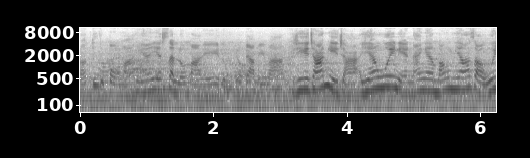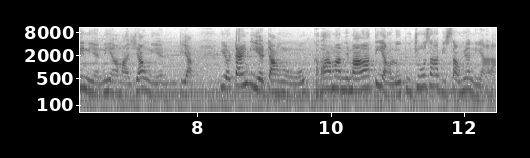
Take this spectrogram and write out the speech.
တော့သူ့အပေါ်မှာအရန်ရက်ဆက်လွန်ပါတယ်လို့ပြောပြပေးပါရေချားမြေချားအရန်ဝေးနေတဲ့နိုင်ငံပေါင်းများစွာဝေးနေတဲ့နေရာမှာရောက်နေတဲ့လူတယောက်ပြီးတော့တိုင်းပြည်ရဲ့တောင်းကိုကဘာမှမြန်မာကသိအောင်လို့သူစ조사ပြီးဆောင်ရွက်နေရတာ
